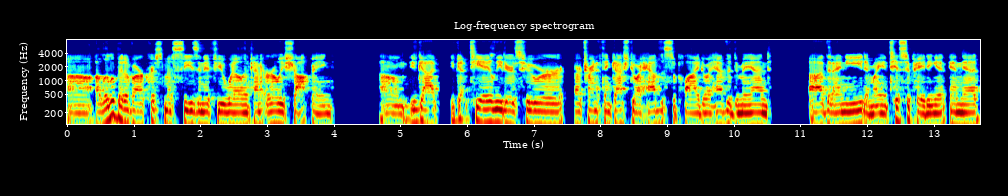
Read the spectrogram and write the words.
uh, a little bit of our Christmas season, if you will, and kind of early shopping. Um, you've got you've got TA leaders who are are trying to think, gosh, do I have the supply? Do I have the demand uh, that I need? Am I anticipating it? And yet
